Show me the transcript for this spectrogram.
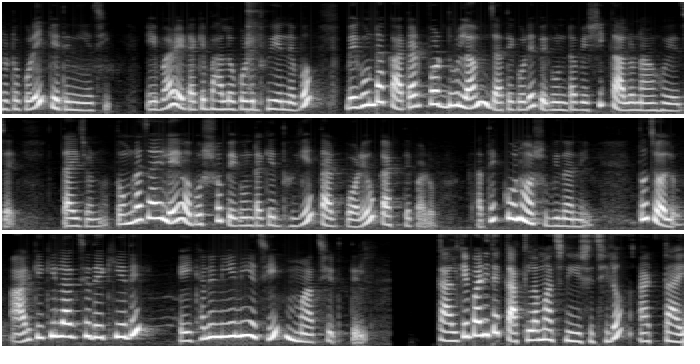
ছোট করেই কেটে নিয়েছি। এবার এটাকে ভালো করে ধুয়ে নেব। বেগুনটা কাটার পর ধুলাম যাতে করে বেগুনটা বেশি কালো না হয়ে যায়। তাই জন্য তোমরা চাইলে অবশ্য বেগুনটাকে ধুয়ে তারপরেও কাটতে পারো, তাতে কোনো অসুবিধা নেই। তো চলো, আর কি কি লাগছে দেখিয়ে দিই। এইখানে নিয়ে নিয়েছি মাছের তেল। কালকে বাড়িতে কাতলা মাছ নিয়ে এসেছিল আর তাই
